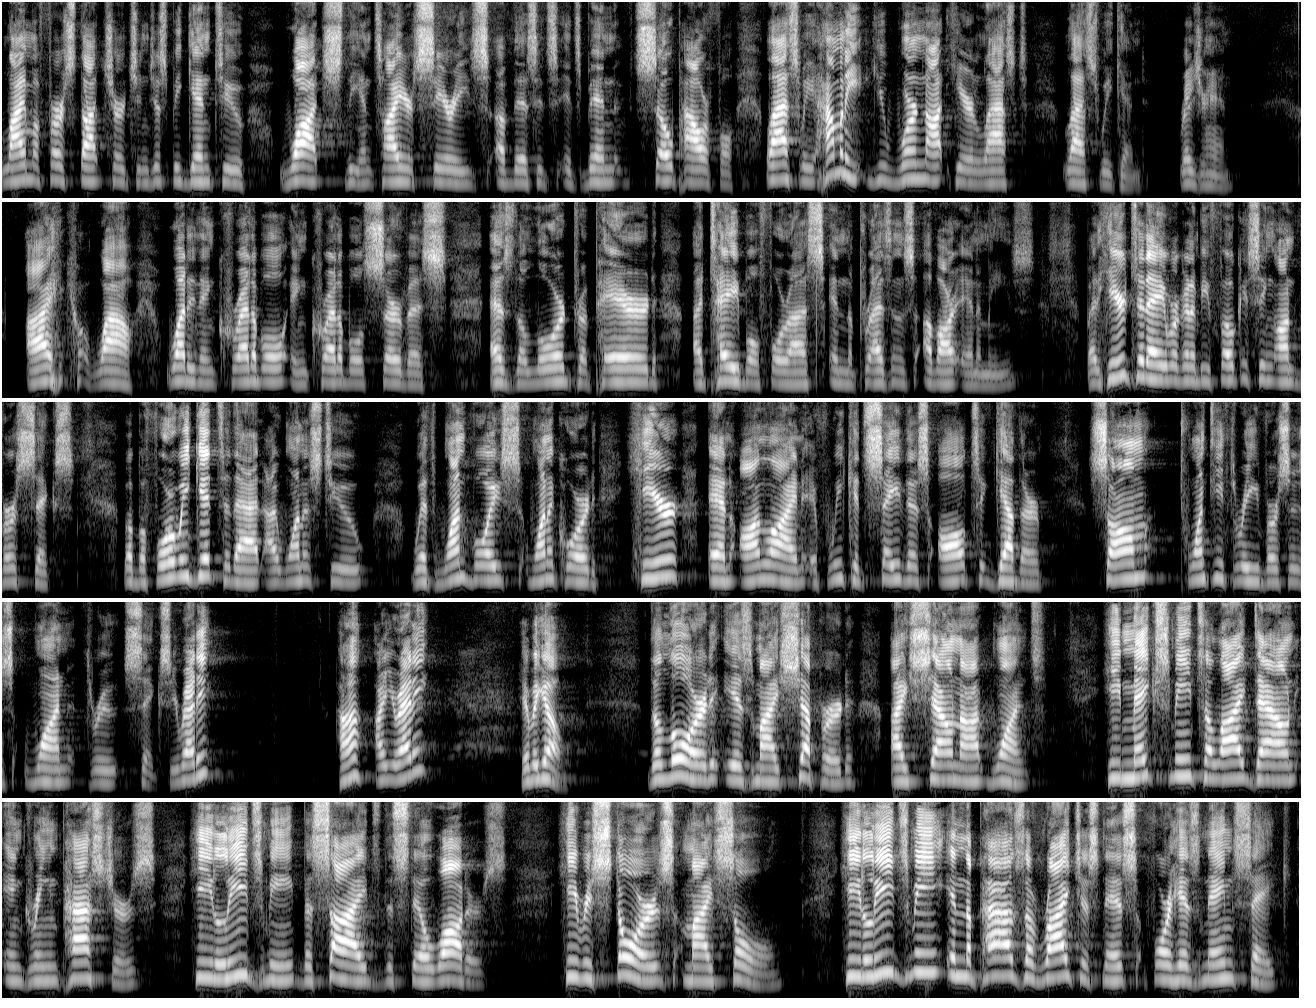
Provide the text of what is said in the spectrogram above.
limafirst.church and just begin to watch the entire series of this. It's, it's been so powerful. Last week, how many you were not here last, last weekend? Raise your hand. I, wow, what an incredible, incredible service as the Lord prepared a table for us in the presence of our enemies. But here today, we're going to be focusing on verse 6. But before we get to that, I want us to with one voice, one accord, here and online, if we could say this all together Psalm 23, verses 1 through 6. You ready? Huh? Are you ready? Here we go. The Lord is my shepherd, I shall not want. He makes me to lie down in green pastures. He leads me beside the still waters. He restores my soul. He leads me in the paths of righteousness for his name's sake.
